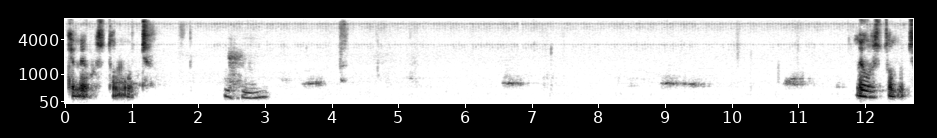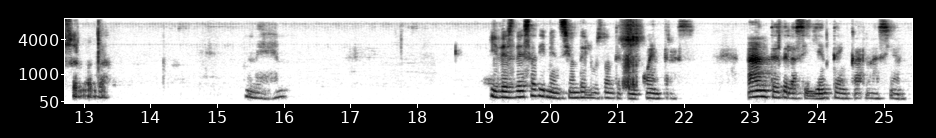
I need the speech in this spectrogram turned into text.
que me gustó mucho. Me gustó mucho ser mamá. Bien. Y desde esa dimensión de luz donde te encuentras, antes de la siguiente encarnación, ¿qué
